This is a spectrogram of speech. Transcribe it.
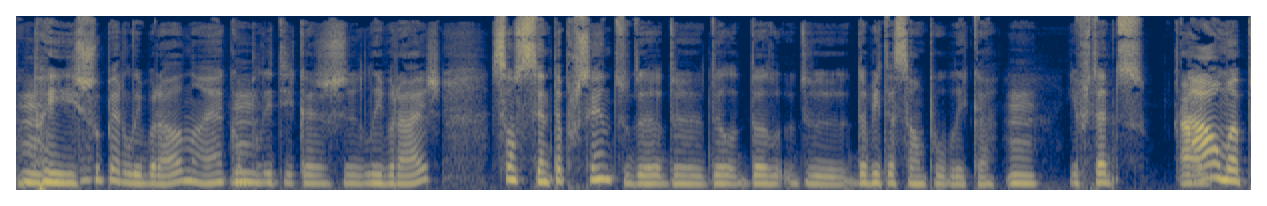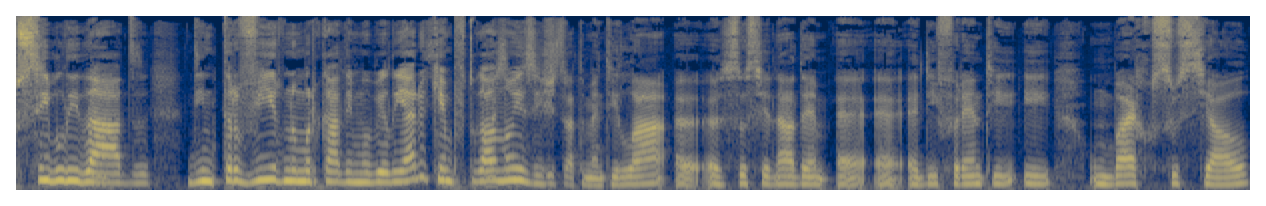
um país super liberal, não é? Com políticas eh, liberais, são 60% de, de, de, de, de- de habitação pública. E, portanto. Há Há uma possibilidade de intervir no mercado imobiliário que em Portugal Mas, não existe. Exatamente, e lá a, a sociedade é, é- é- é diferente e, e um bairro social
